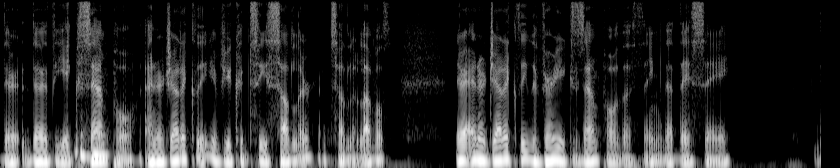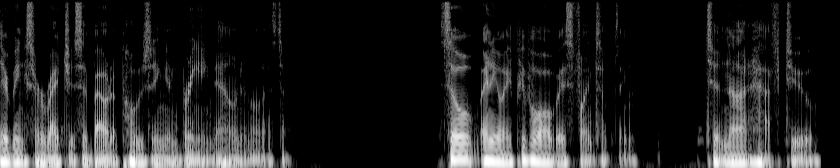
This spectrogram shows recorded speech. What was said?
They're they're the example energetically. If you could see subtler at subtler levels, they're energetically the very example of the thing that they say they're being so righteous about opposing and bringing down and all that stuff. So anyway, people always find something to not have to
